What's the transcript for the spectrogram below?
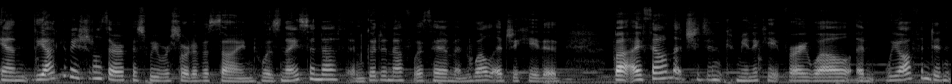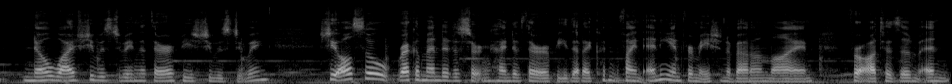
And the occupational therapist we were sort of assigned was nice enough and good enough with him and well educated, but I found that she didn't communicate very well, and we often didn't know why she was doing the therapies she was doing. She also recommended a certain kind of therapy that I couldn't find any information about online for autism, and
